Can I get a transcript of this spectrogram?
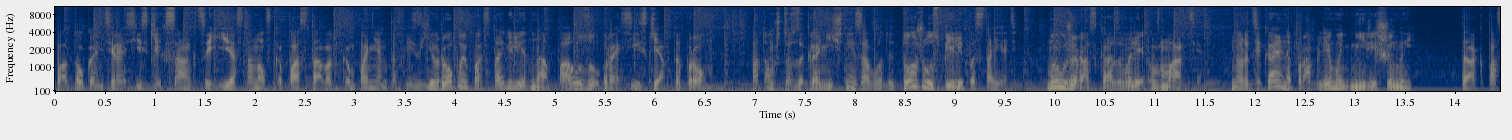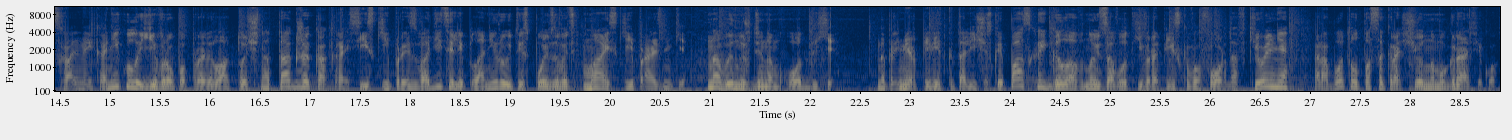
Поток антироссийских санкций и остановка поставок компонентов из Европы поставили на паузу российский автопром. О том, что заграничные заводы тоже успели постоять, мы уже рассказывали в марте. Но радикально проблемы не решены. Так, пасхальные каникулы Европа провела точно так же, как российские производители планируют использовать майские праздники на вынужденном отдыхе. Например, перед католической Пасхой головной завод европейского Форда в Кёльне работал по сокращенному графику,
